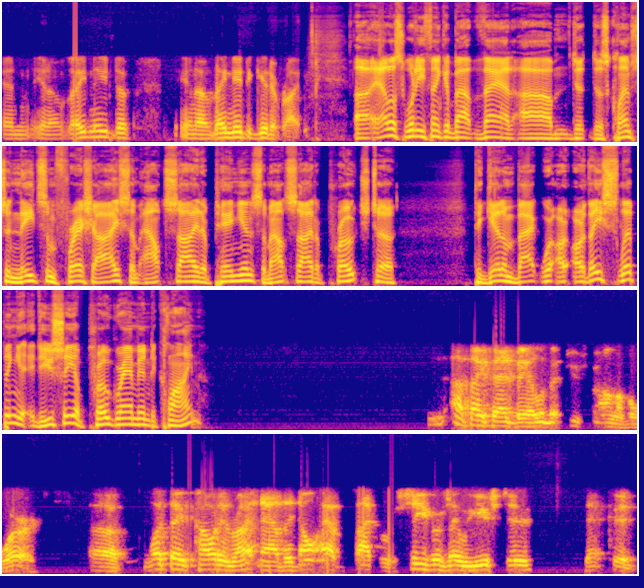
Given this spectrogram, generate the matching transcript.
and you know, they need to you know they need to get it right. Uh, Ellis, what do you think about that? Um, d- does Clemson need some fresh eyes, some outside opinion, some outside approach to to get them back? Are, are they slipping? Do you see a program in decline? I think that'd be a little bit too strong of a word. Uh, what they've caught in right now, they don't have the type of receivers they were used to that could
